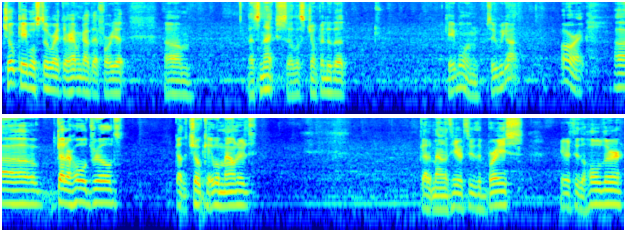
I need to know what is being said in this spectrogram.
choke cable is still right there. I haven't got that far yet. Um, that's next. So let's jump into the cable and see what we got. All right. Uh, got our hole drilled. Got the choke cable mounted. Got it mounted here through the brace, here through the holder.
